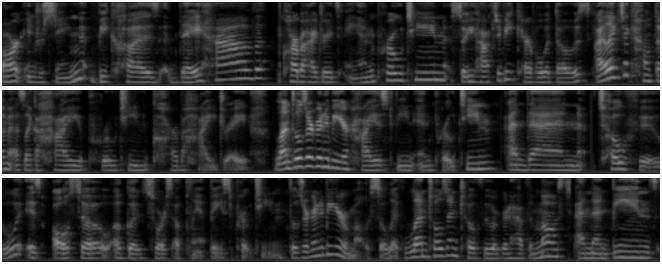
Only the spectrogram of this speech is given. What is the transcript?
are interesting because they have carbohydrates and protein, so you have to be careful with those. I like to count them as like a high protein carbohydrate. Lentils are going to be your highest bean in protein, and then tofu is also a good source of plant based protein. Those are going to be your most. So, like lentils and tofu are going to have the most. And then beans,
